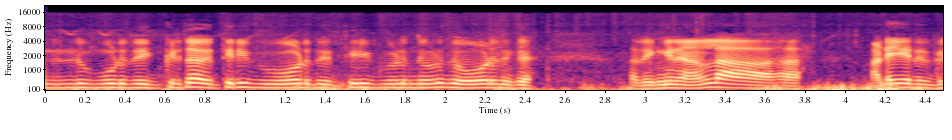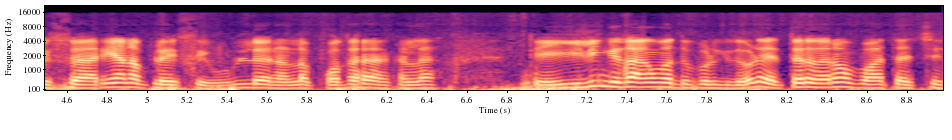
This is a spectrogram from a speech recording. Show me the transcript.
நின்று மூடுது இப்படி தான் திருப்பி ஓடுது திருப்பி விழுந்து விழுந்து ஓடுதுங்க. அது இங்கே நல்லா அடையிறதுக்கு சரியான பிளேஸு உள்ளே நல்லா புதராக இருக்குல்ல. டெய்லி இங்கே தாங்க வந்து பிடிக்கிறதோட எத்தனை தடவை பார்த்தாச்சு.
